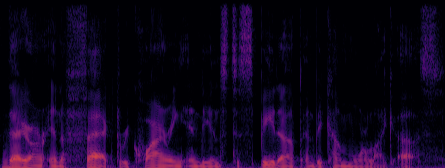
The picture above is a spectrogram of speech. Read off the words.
they are in effect requiring Indians to speed up and become more like us.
